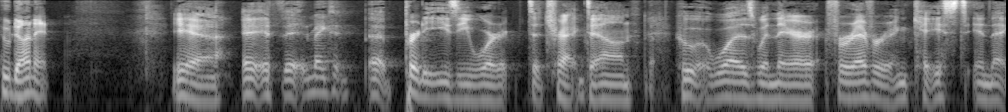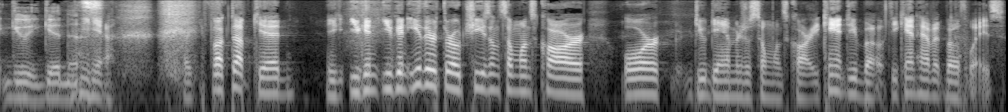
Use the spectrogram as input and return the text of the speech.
who done it. Yeah, it it, it makes it uh, pretty easy work to track down who it was when they're forever encased in that gooey goodness. Yeah, like you fucked up, kid. You you can you can either throw cheese on someone's car or do damage to someone's car. You can't do both. You can't have it both ways.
